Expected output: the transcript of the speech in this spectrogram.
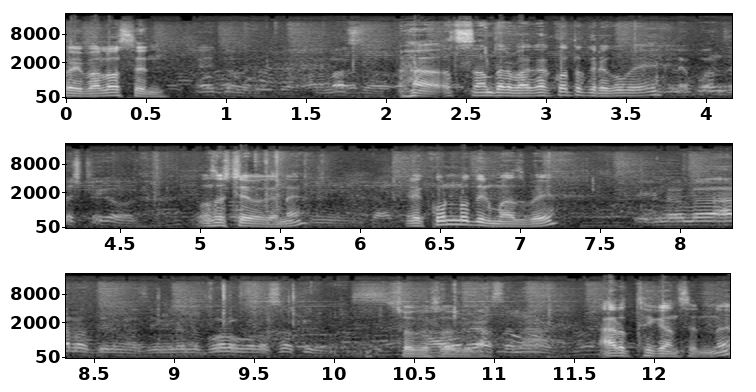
ভাই ভালো আছেন? হ্যাঁ চান্দার বাগা কত করে কবে পঞ্চাশ টাকা পঞ্চাশ টাকা বাগা না? এ কোন নদীর মাছ ভাই? আরও চকের থেকে আনছেন না?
